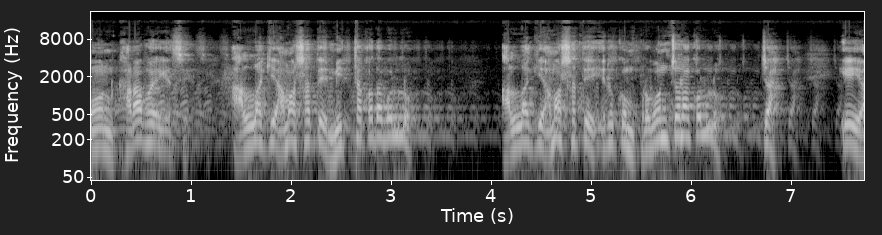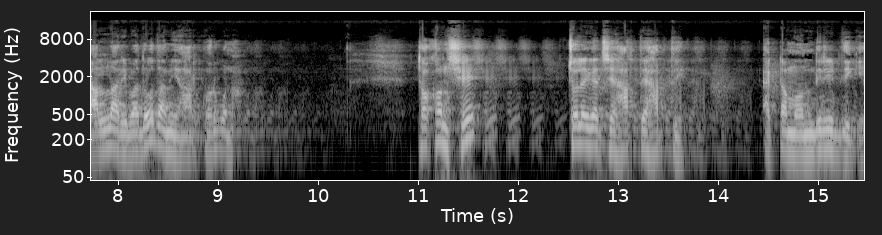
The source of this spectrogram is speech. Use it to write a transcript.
মন খারাপ হয়ে গেছে। আল্লাহ কি আমার সাথে মিথ্যা কথা বলল? আল্লাহ কি আমার সাথে এরকম প্রবঞ্চনা করল? যা এই আল্লাহর ইবাদত আমি আর করব না। তখন সে চলে গেছে হাঁটতে হাঁটতে একটা মন্দিরের দিকে।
